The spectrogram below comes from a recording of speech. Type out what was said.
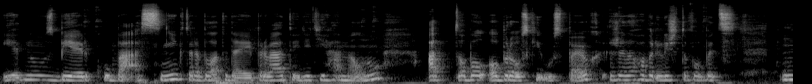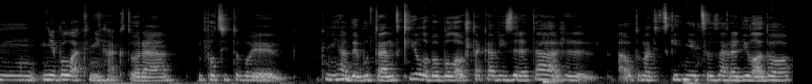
jednu zbierku básni, ktorá bola teda jej prvá, tie deti Hamelnu. A to bol obrovský úspech, že hovorili, že to vôbec mm, nebola kniha, ktorá pocitovo je kniha debutantky, lebo bola už taká vyzretá že automaticky hneď sa zaradila do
